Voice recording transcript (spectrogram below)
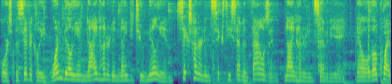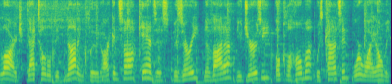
or specifically 1,992,667,978. Now, although quite large, that total did not include Arkansas, Kansas, Missouri, Nevada, New Jersey, Oklahoma, Wisconsin, or Wyoming.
